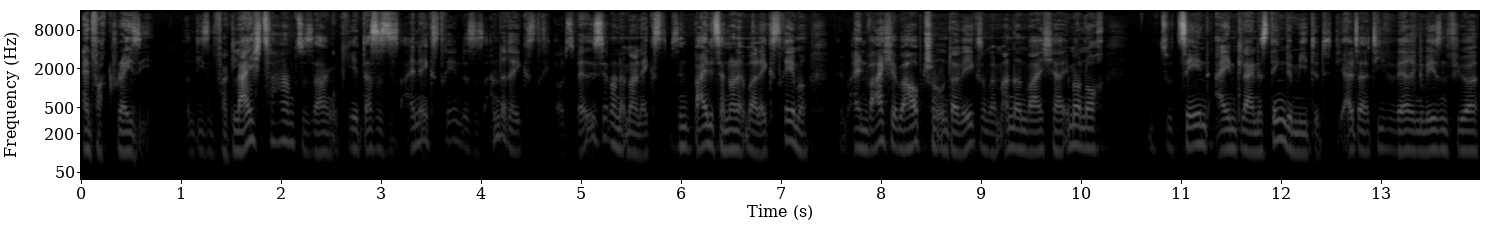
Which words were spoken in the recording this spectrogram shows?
einfach crazy. Und diesen Vergleich zu haben, zu sagen, okay, das ist das eine Extrem, das ist das andere Extrem. Das ist ja noch nicht mal ein Extrem, sind beides ja noch nicht mal Extreme. Beim einen war ich ja überhaupt schon unterwegs und beim anderen war ich ja immer noch zu zehn ein kleines Ding gemietet. Die Alternative wäre gewesen für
